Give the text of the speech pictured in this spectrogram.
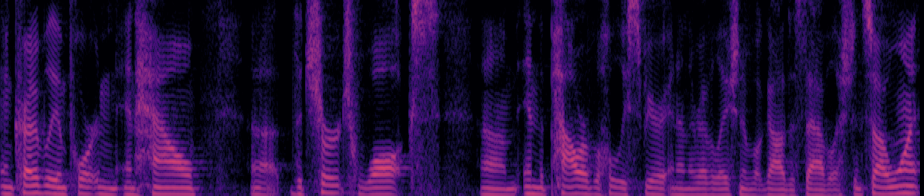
incredibly important in how uh, the church walks um, in the power of the Holy Spirit and in the revelation of what God's established. And so I want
